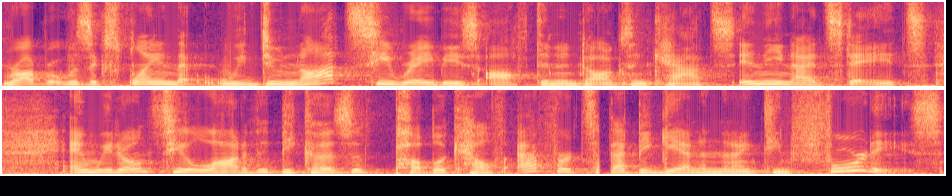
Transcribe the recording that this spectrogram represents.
Robert was explaining that we do not see rabies often in dogs and cats in the United States, and we don't see a lot of it because of public health efforts that began in the 1940s.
